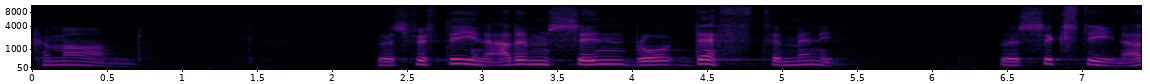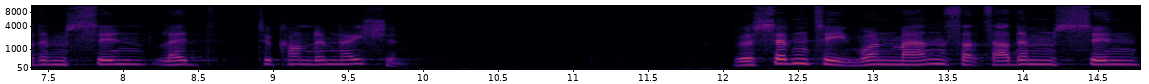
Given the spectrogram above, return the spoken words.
command. Verse 15 Adam's sin brought death to many. Verse 16 Adam's sin led to condemnation. Verse 17 one man's, that's Adam's sin,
